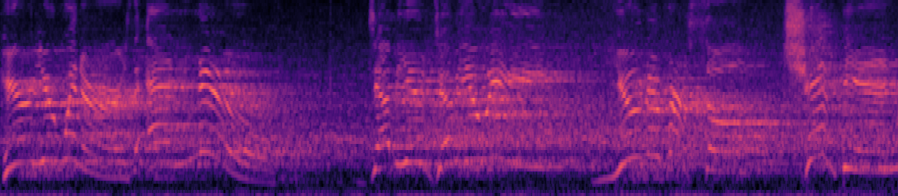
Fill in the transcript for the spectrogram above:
Here are your winners and new WWE Universal Champion,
